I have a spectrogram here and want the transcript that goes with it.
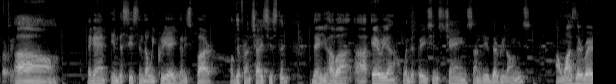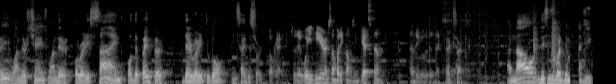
Perfect. Um, again, in the system that we create that is part of the franchise system. Then you have a, a, area when the patients change and leave their belongings. And once they're ready, when they're changed, when they're already signed on the paper, they're ready to go inside the surgery. Okay, so they wait here and somebody comes and gets them and they go to the next. Exactly. Step. And now this is where the magic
